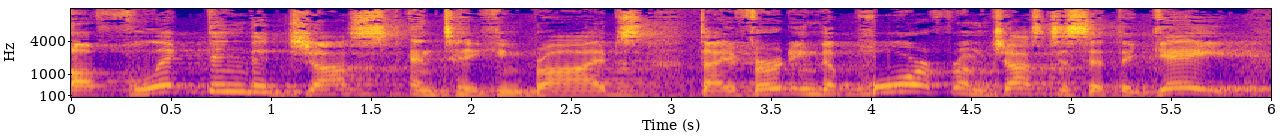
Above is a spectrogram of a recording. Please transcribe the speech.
afflicting the just and taking bribes, diverting the poor from justice at the gate.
